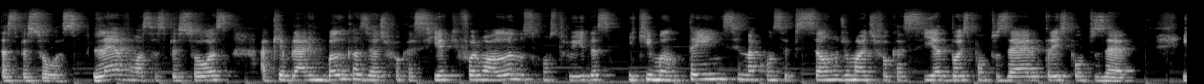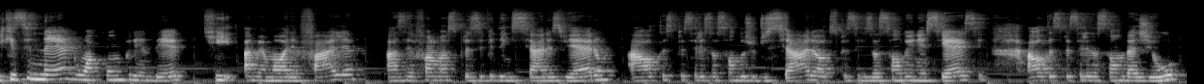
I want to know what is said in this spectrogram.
das pessoas. Levam essas pessoas a quebrarem bancas de advocacia que foram há anos construídas e que mantêm-se na concepção de uma advocacia 2.0, 3.0 e que se negam a compreender que a memória falha, as reformas presidenciárias vieram, a alta especialização do judiciário, a alta especialização do INSS, a alta especialização da AGU,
